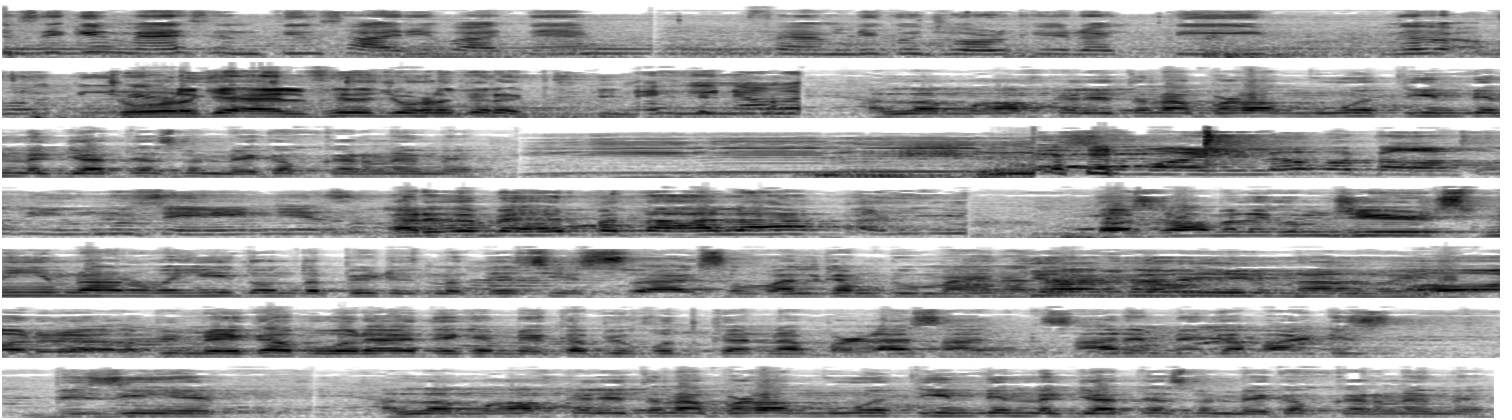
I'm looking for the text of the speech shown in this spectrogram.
जैसे कि मैं सुनती हूँ सारी बातें फैमिली को जोड़ के रखती मतलब होती जोड़ के एल्फी से जोड़ के रखती? नहीं ना। अल्लाह माफ़ करे इतना बड़ा मुँह है तीन दिन लग जाते हैं इसमें मेकअप करने में। बता तो रही हूँ अरे तो बहर बता ला अस्सलाम वालेकुम जी it's me Imran Wahid on the beat with desi swag so welcome to my क्या कर रही इमरान वहीद? और अभी मेकअप हो रहा है देखिए मेकअप भी खुद करना पड़ रहा है सारे मेकअप आर्टिस्ट बिज़ी हैं। अल्लाह माफ़ करे इतना बड़ा मुँह है तीन दिन लग जाते हैं इसमें मेकअप करने में।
